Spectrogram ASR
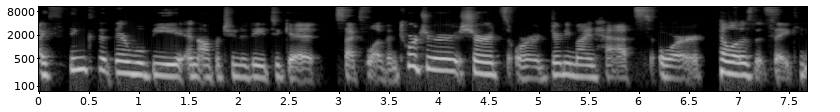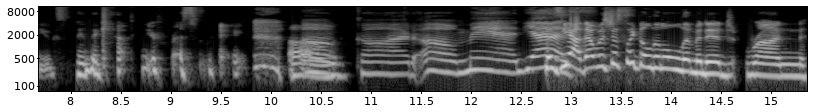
I think that there will be an opportunity to get sex, love, and torture shirts or dirty mind hats or pillows that say, Can you explain the gap in your resume? Um, oh, God. Oh, man. Yes. Yeah, that was just like a little limited run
